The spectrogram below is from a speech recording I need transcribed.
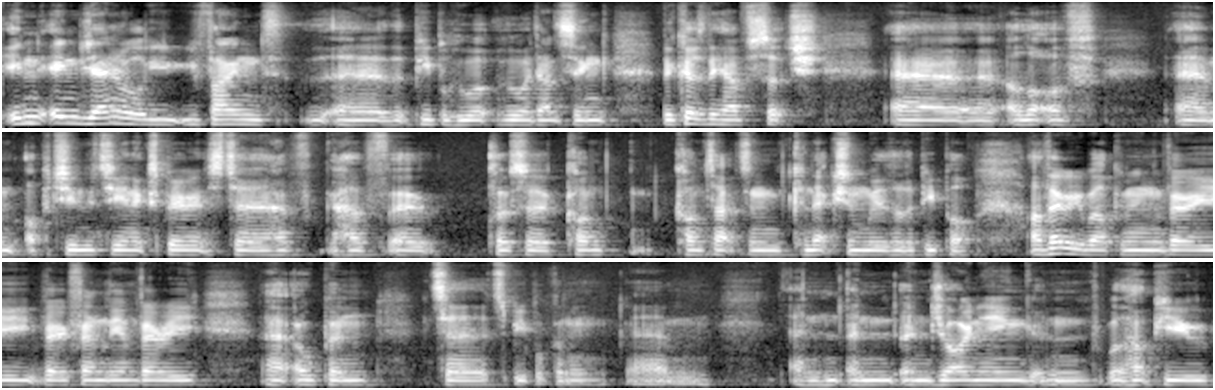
in in general, you, you find uh, that people who are, who are dancing because they have such uh, a lot of um, opportunity and experience to have have. Closer con- contact and connection with other people are very welcoming very very friendly and very uh, open to, to people coming um, and, and and joining and will help you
